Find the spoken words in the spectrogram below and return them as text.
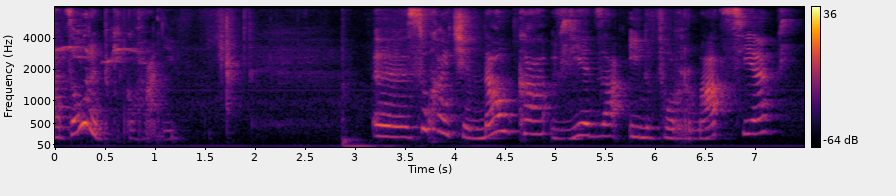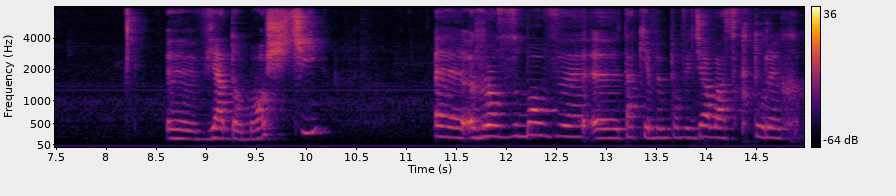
A co u rybki, kochani? Yy, Słuchajcie, nauka, wiedza, informacje, yy, wiadomości, yy, rozmowy, takie bym powiedziała, z których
